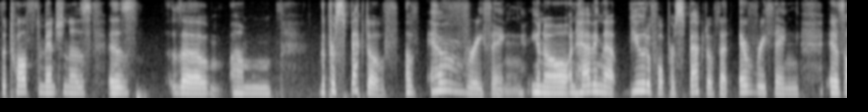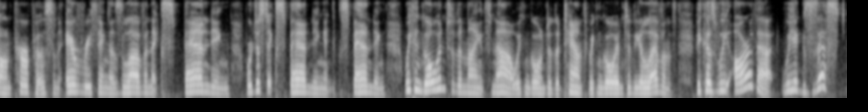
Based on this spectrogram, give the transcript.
the twelfth dimension is is the um, the perspective of everything, you know, and having that beautiful perspective that everything is on purpose and everything is love and expanding. We're just expanding and expanding. We can go into the ninth now, we can go into the tenth, we can go into the eleventh, because we are that. We exist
